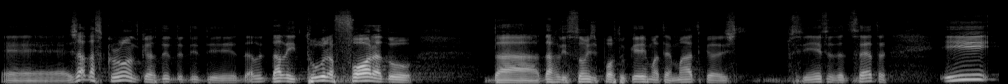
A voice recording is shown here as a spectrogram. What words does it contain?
é, já das crônicas, de, de, da, da, leitura fora do, da, das lições de português, matemática, ciências, etc. E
